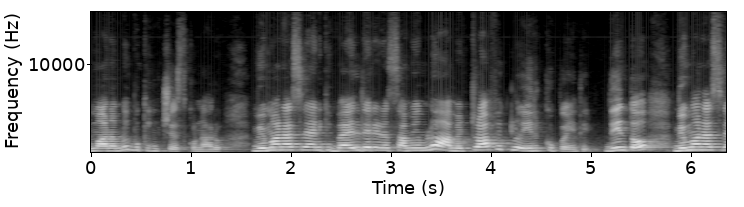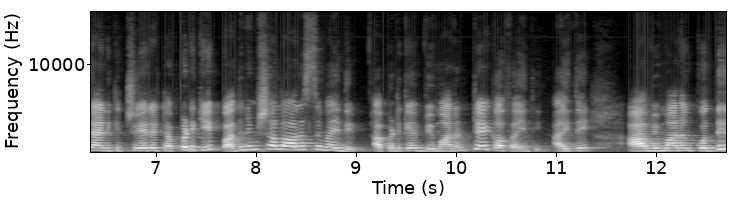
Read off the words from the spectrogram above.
విమానంలో బుకింగ్ చేసుకున్నారు. విమానాశ్రయానికి బయలుదేరిన సమయంలో ఆమె ట్రాఫిక్లో ఇరుక్కుపోయింది. దీంతో విమానాశ్రయానికి చేరేటప్పటికి పది నిమిషాలు ఆలస్యమైంది. అప్పటికే విమానం టేక్ ఆఫ్ అయింది. అయితే ఆ విమానం కొద్ది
